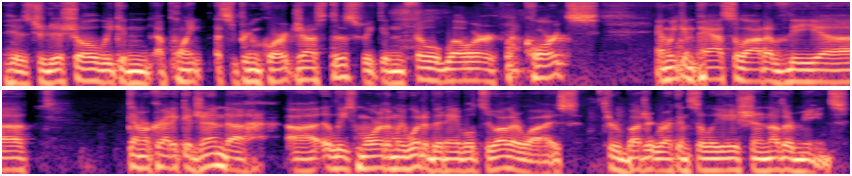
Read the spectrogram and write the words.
his judicial. We can appoint a Supreme Court justice. We can fill lower courts, and we can pass a lot of the uh, Democratic agenda, uh, at least more than we would have been able to otherwise through budget reconciliation and other means.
